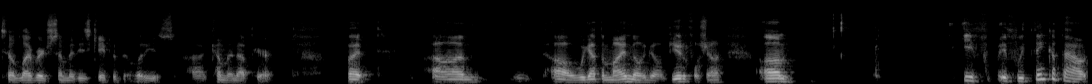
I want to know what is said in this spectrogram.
to leverage some of these capabilities uh, coming up here but um, oh, we got the mind mill going. Beautiful, Sean. Um, if if we think about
